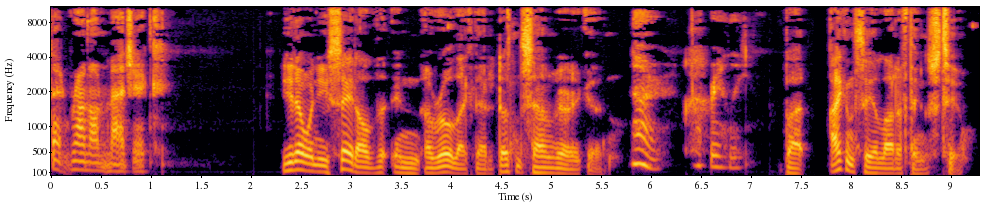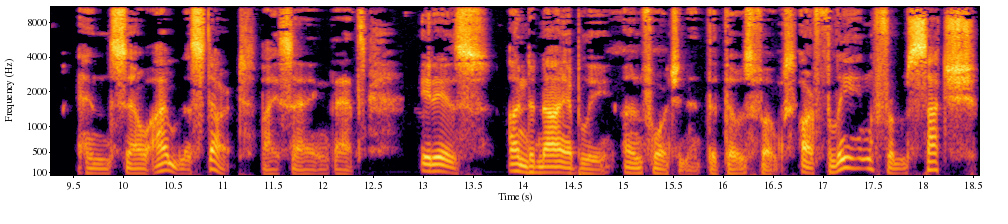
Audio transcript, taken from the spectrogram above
that run on magic. You know, when you say it all in a row like that, it doesn't sound very good. No, not really. But I can say a lot of things too. And so I'm going to start by saying that it is undeniably unfortunate that those folks are fleeing from such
